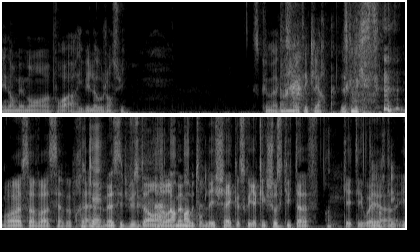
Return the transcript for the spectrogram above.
énormément pour arriver là où j'en suis est-ce que ma question était claire Est-ce que Ouais, ça va, c'est à peu près. Mais c'est plus dans, ah, même autour de l'échec. Est-ce qu'il y a quelque chose qui t'a, qui a été, ouais, euh,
